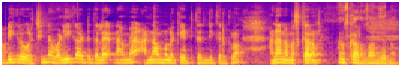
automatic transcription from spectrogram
அப்படிங்கிற ஒரு சின்ன வழிகாட்டுதலை நாம் அண்ணா மூலம் கேட்டு தெரிஞ்சுக்கிருக்கிறோம். அண்ணா நமஸ்காரம். நமஸ்காரம் சாமிஜர்ணம்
